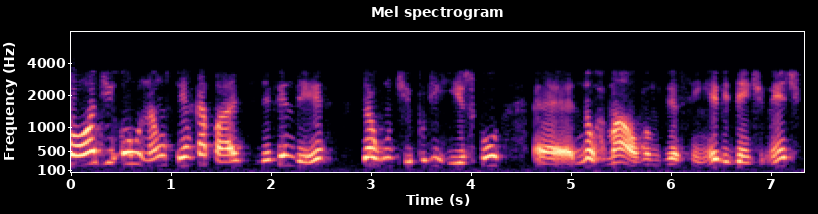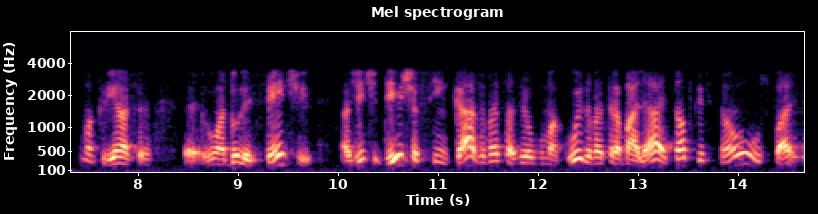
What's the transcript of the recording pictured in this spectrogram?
pode ou não ser capaz de se defender de algum tipo de risco é, normal, vamos dizer assim. Evidentemente, uma criança, é, um adolescente, a gente deixa assim em casa, vai fazer alguma coisa, vai trabalhar e tal, porque senão os pais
